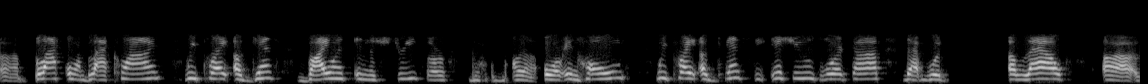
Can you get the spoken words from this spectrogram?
uh, black on black crime. We pray against violence in the streets or, uh, or in homes. We pray against the issues, Lord God, that would allow uh,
